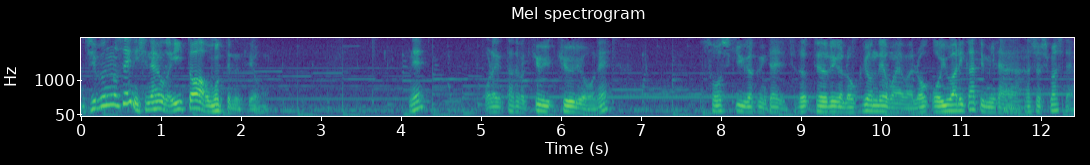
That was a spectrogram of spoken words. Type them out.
自分のせいにしない方がいいとは思ってるんですよ。ね？俺例えば給給料をね総支給額に対して手取りが64でお前はろお湯割りかっていうみたいな話をしましたよ、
